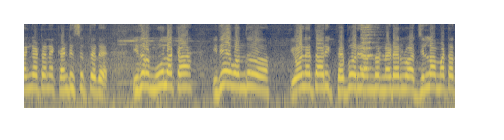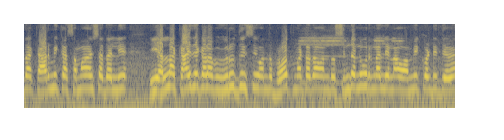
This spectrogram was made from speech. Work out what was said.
ಸಂಘಟನೆ ಖಂಡಿಸುತ್ತದೆ. ಇದರ ಮೂಲಕ ಇದೇ ಒಂದು ಏಳನೇ ತಾರೀಕು ಫೆಬ್ರವರಿ ಅಂದು ನಡೆಯಲಿರುವ ಜಿಲ್ಲಾ ಮಟ್ಟದ ಕಾರ್ಮಿಕ ಸಮಾವೇಶದಲ್ಲಿ ಈ ಎಲ್ಲ ಕಾಯ್ದೆಗಳ ವಿರೋಧಿಸಿ ಒಂದು ಬೃಹತ್ ಮಟ್ಟದ ಒಂದು ಸಿಂಧನೂರಿನಲ್ಲಿ ನಾವು ಹಮ್ಮಿಕೊಂಡಿದ್ದೇವೆ.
